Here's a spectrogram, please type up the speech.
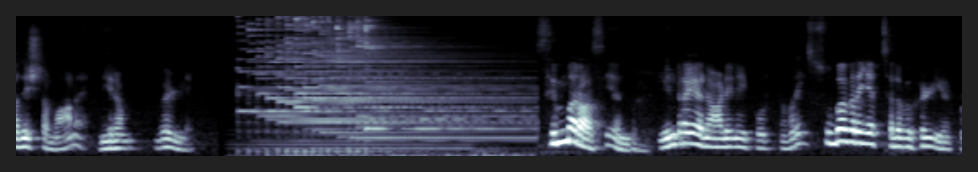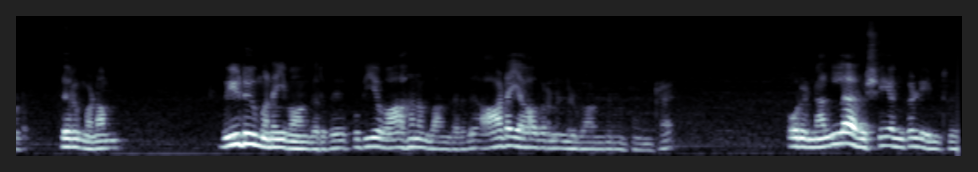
அதிர்ஷ்டமான நிறம் வெள்ளை. சிம்ம ராசி அன்பர்கள் இன்றைய நாளினை பொறுத்தவரை சுபவிரய செலவுகள் ஏற்படும். திருமணம் வீடு மனை வாங்கிறது புதிய வாகனம் வாங்கிறது ஆடை ஆபரணங்கள் வாங்குறது போன்ற ஒரு நல்ல விஷயங்கள் இன்று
